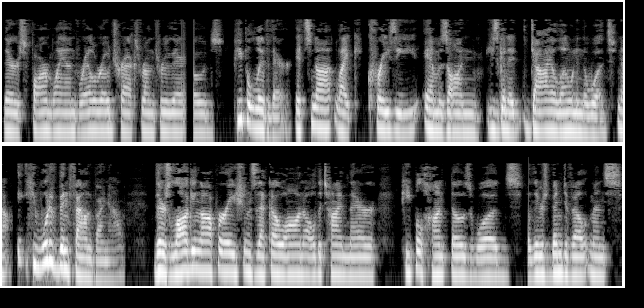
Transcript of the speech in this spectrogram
There's farmland, railroad tracks run through there, roads. People live there. It's not like crazy Amazon, he's gonna die alone in the woods. No. He would have been found by now. There's logging operations that go on all the time there. People hunt those woods. There's been developments.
